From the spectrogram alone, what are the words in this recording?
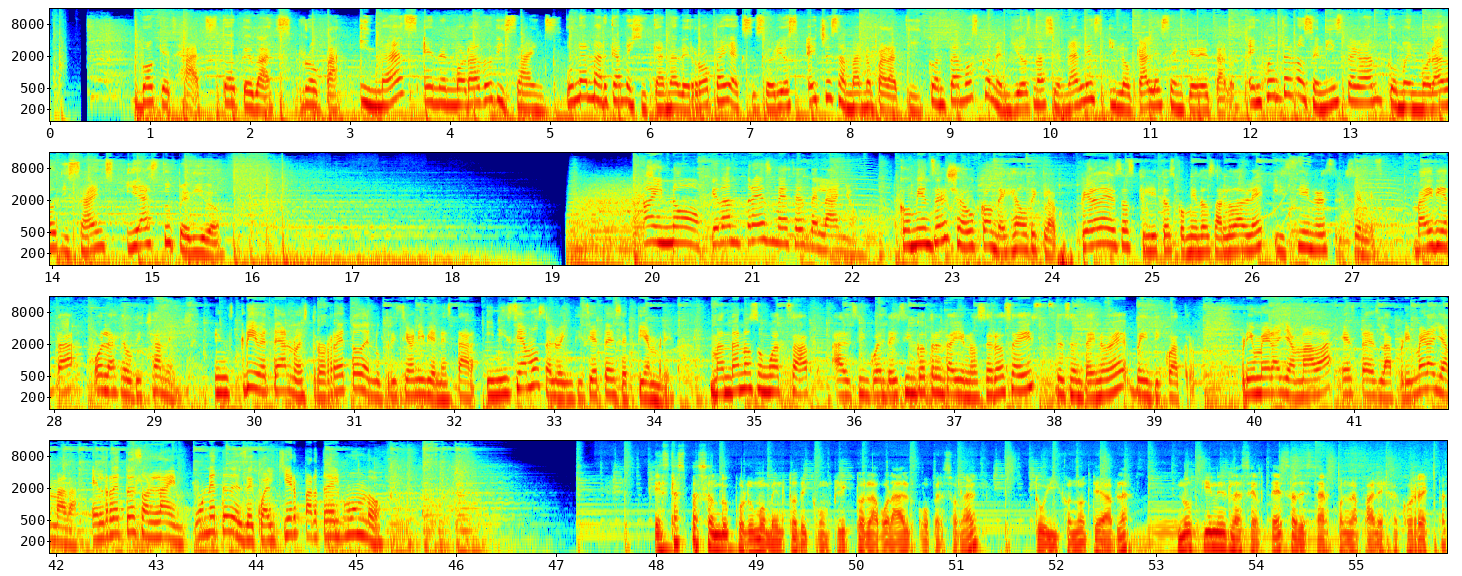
Bucket hats, tote bags, ropa y más en El Morado Designs, una marca mexicana de ropa y accesorios hechos a mano para ti. Contamos con envíos nacionales y locales en Querétaro. Encuéntranos en Instagram como El Morado Designs y haz tu pedido. Ay no, quedan tres meses del año. Comienza el show con The Healthy Club. Pierde esos kilitos comiendo saludable y sin restricciones. By Dieta o la Healthy Challenge. Inscríbete a nuestro reto de nutrición y bienestar. Iniciamos el 27 de septiembre. Mándanos un WhatsApp al 553106 6924. Primera llamada, esta es la primera llamada. El reto es online. Únete desde cualquier parte del mundo. ¿Estás pasando por un momento de conflicto laboral o personal? ¿Tu hijo no te habla? ¿No tienes la certeza de estar con la pareja correcta?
